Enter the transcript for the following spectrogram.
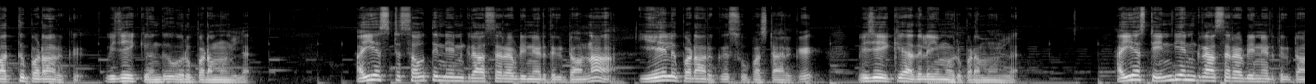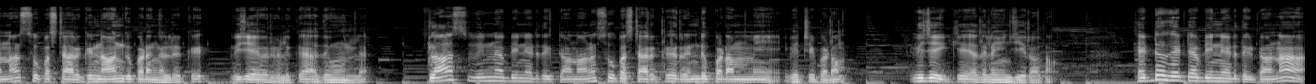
பத்து படம் இருக்குது விஜய்க்கு வந்து ஒரு படமும் இல்லை. ஹையஸ்ட் சவுத் இந்தியன் கிராசர் அப்படின்னு எடுத்துக்கிட்டோம்னா ஏழு படம் இருக்குது சூப்பர் ஸ்டாருக்கு விஜய்க்கு அதுலேயும் ஒரு படமும் இல்லை. ஹையஸ்ட் இந்தியன் கிராசர் அப்படின்னு எடுத்துக்கிட்டோம்னா சூப்பர் ஸ்டாருக்கு நான்கு படங்கள் இருக்குது விஜய் அவர்களுக்கு அதுவும் இல்லை. கிளாஸ் வின் அப்படின்னு எடுத்துக்கிட்டோம்னாலும் சூப்பர் ஸ்டாருக்கு ரெண்டு படமுமே வெற்றி படம். விஜய்க்கு அதுலேயும் ஜீரோ தான். ஹெட் டு ஹெட் அப்படின்னு எடுத்துக்கிட்டோம்னா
